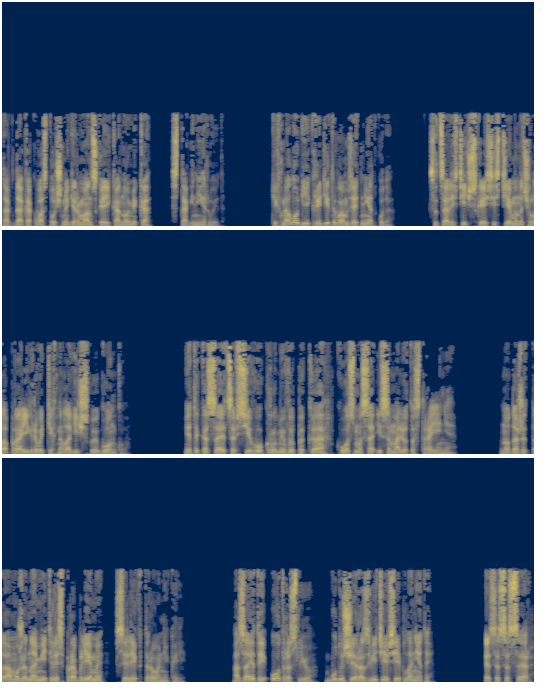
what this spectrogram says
тогда как восточно-германская экономика стагнирует. Технологии и кредиты вам взять неоткуда. Социалистическая система начала проигрывать технологическую гонку. Это касается всего, кроме ВПК, космоса и самолетостроения. Но даже там уже наметились проблемы с электроникой. А за этой отраслью будущее развитие всей планеты. СССР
